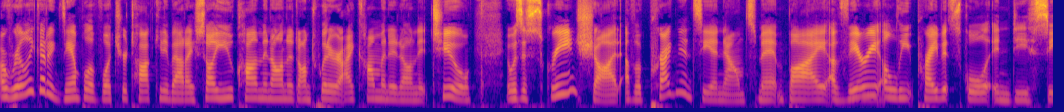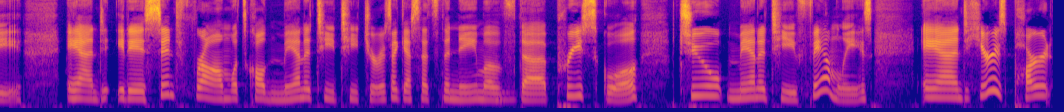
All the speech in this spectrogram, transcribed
A really good example of what you're talking about, I saw you comment on it on Twitter. I commented on it too. It was a screenshot of a pregnancy announcement by a very mm. elite private school in DC. And it is sent from what's called Manatee Teachers. I guess that's the name of mm. the preschool to Manatee families. And here is part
